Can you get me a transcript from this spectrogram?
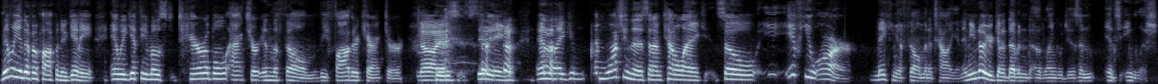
Then we end up in Papua New Guinea, and we get the most terrible actor in the film, the father character, Oh, yeah. sitting and like I'm watching this, and I'm kind of like, so if you are making a film in Italian, and you know you're going to dub it into other languages and into English.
